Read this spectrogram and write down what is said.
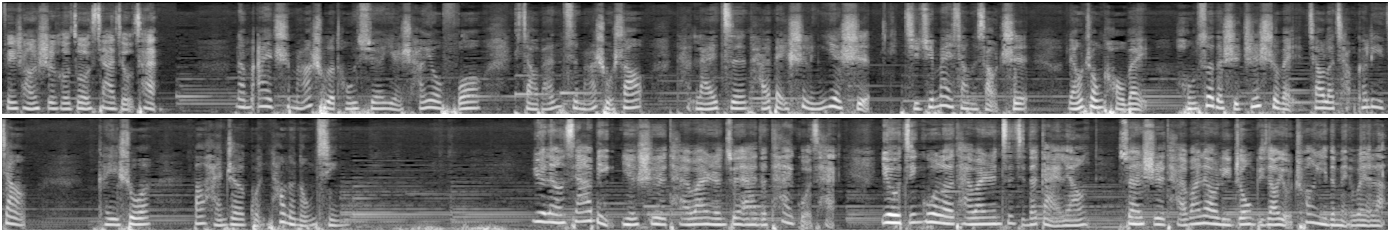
非常适合做下酒菜。那么爱吃麻薯的同学也是很有福哦。小丸子麻薯烧，它来自台北士林夜市，极具卖相的小吃，两种口味，红色的是芝士味，浇了巧克力酱，可以说包含着滚烫的浓情。月亮虾饼也是台湾人最爱的泰国菜，又经过了台湾人自己的改良，算是台湾料理中比较有创意的美味了。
